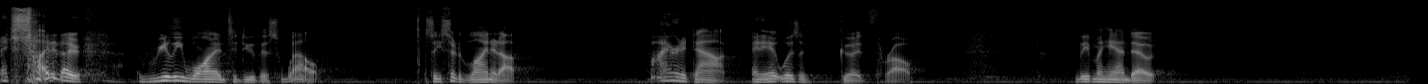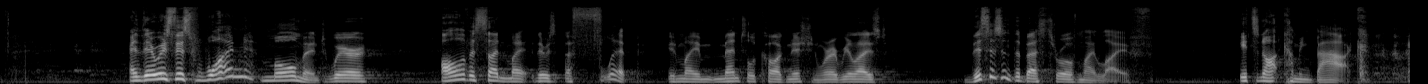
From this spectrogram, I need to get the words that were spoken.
I decided I really wanted to do this well. So you sort of line it up, fired it down, and it was a good throw. Leave my hand out. And there was this one moment where all of a sudden my, there's a flip in my mental cognition where I realized this isn't the best throw of my life. It's not coming back.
